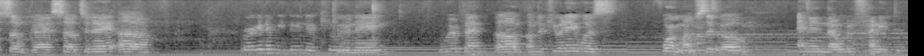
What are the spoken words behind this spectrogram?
What's up, guys? So today, um, We're gonna be doing the Q and A. Q&A. we're back. Um, on the Q and A was four months, months ago, ago. and then now we're gonna finally do. it.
